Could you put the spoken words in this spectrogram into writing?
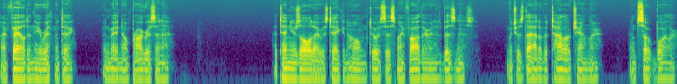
I failed in the arithmetic and made no progress in it. At ten years old, I was taken home to assist my father in his business, which was that of a tallow chandler and soap boiler.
